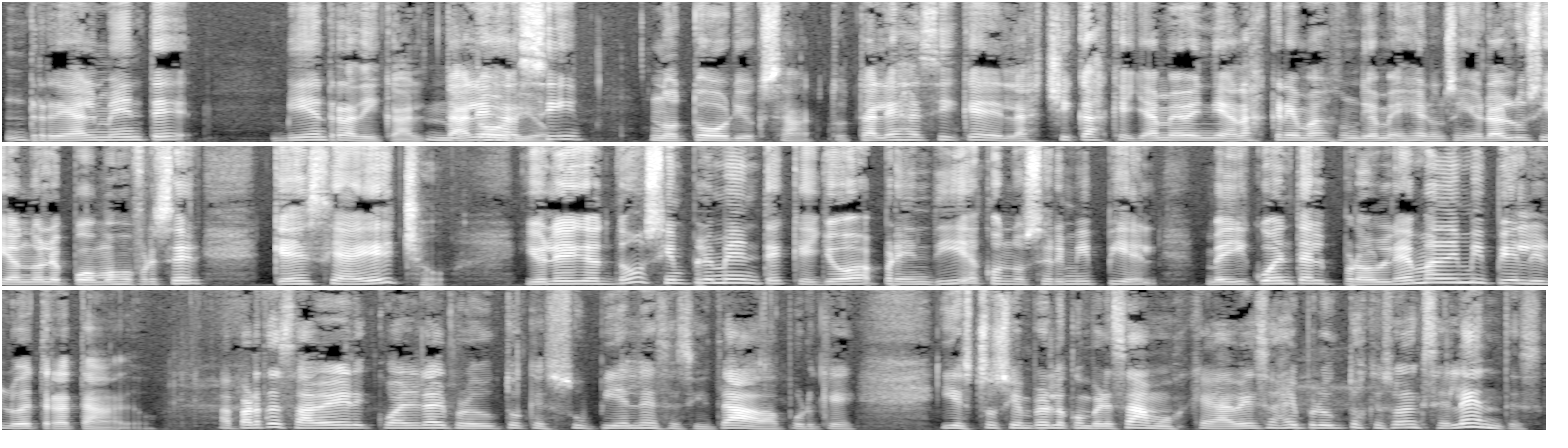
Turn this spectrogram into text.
realmente bien radical. Tal es así Notorio, exacto. Tal es así que las chicas que ya me vendían las cremas un día me dijeron, señora Lucía, no le podemos ofrecer. ¿Qué se ha hecho? Yo le digo, no, simplemente que yo aprendí a conocer mi piel, me di cuenta del problema de mi piel y lo he tratado. Aparte de saber cuál era el producto que su piel necesitaba, porque, y esto siempre lo conversamos, que a veces hay productos que son excelentes,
